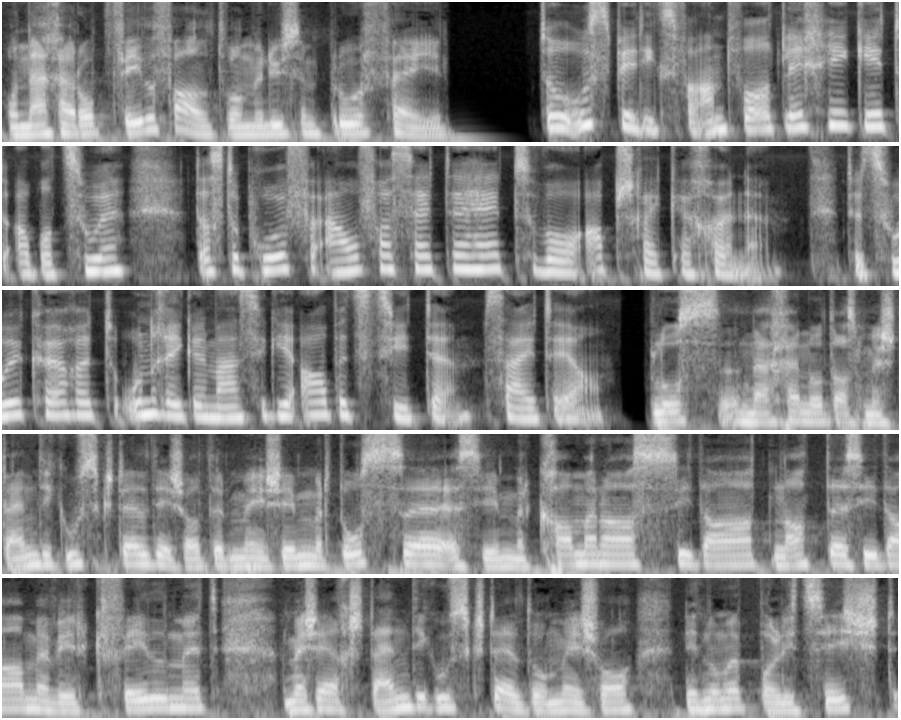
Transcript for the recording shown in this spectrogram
Und nachher auch die Vielfalt, die wir in unserem Beruf haben. Der Ausbildungsverantwortliche gibt aber zu, dass der Beruf auch Facetten hat, die abschrecken können. Dazu gehören unregelmäßige Arbeitszeiten, sagt er. Plus nachher noch, dass man ständig ausgestellt ist. Oder? Man ist immer draußen, es sind immer Kameras sind da, die Natten sind da, man wird gefilmt. Man ist eigentlich ständig ausgestellt und man ist auch nicht nur Polizist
